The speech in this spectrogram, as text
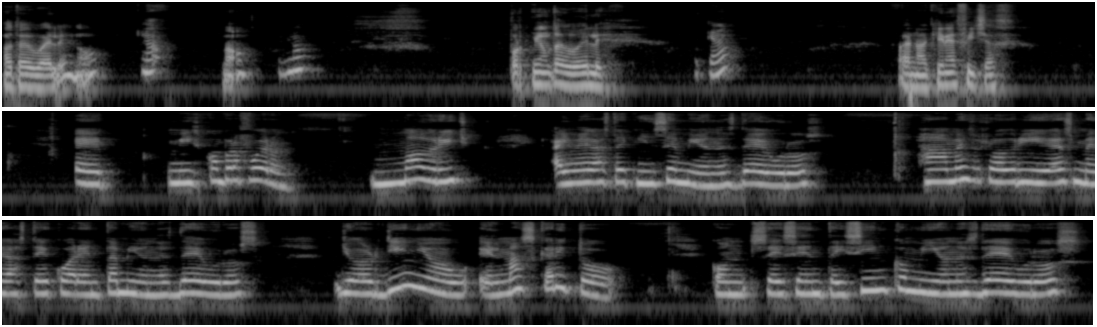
¿No te duele, no? No. ¿No? No. ¿Por qué no te duele? ¿Por qué no? Bueno, ¿a quiénes fichas? Eh, mis compras fueron Modric, ahí me gasté 15 millones de euros. James Rodríguez me gasté 40 millones de euros. Jorginho, el más carito, con 65 millones de euros.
